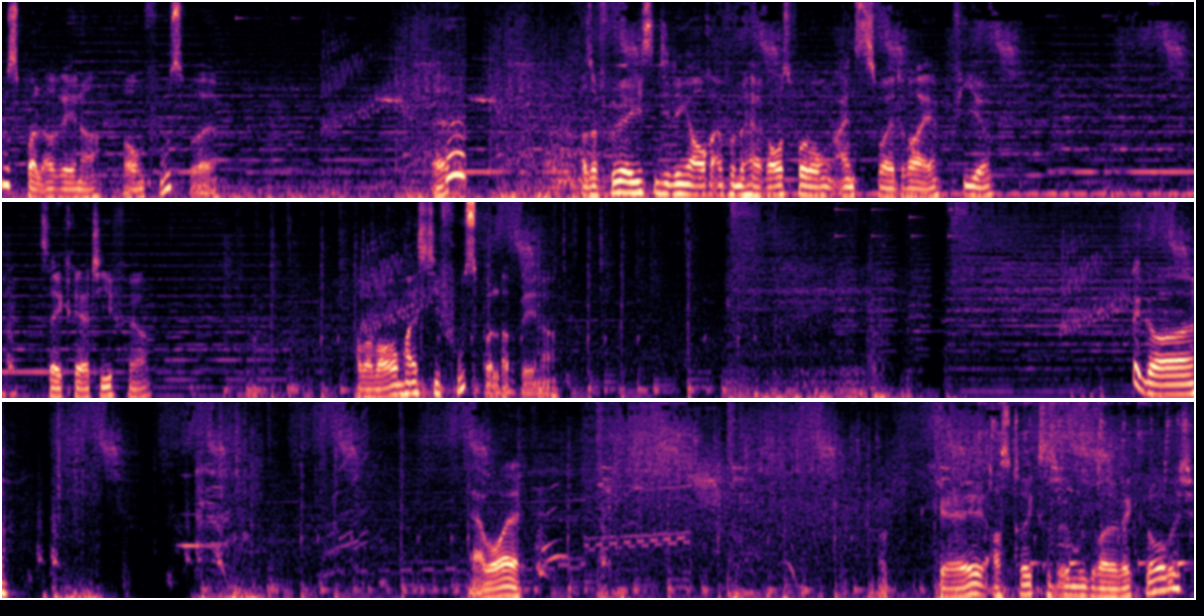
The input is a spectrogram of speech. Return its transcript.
Fußballarena. Warum Fußball? Äh? Also früher hießen die Dinge auch einfach nur Herausforderung 1, 2, 3, 4. Sehr kreativ, ja. Aber warum heißt die Fußballarena? Egal. Jawohl. Okay, Asterix ist irgendwie gerade weg, glaube ich.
